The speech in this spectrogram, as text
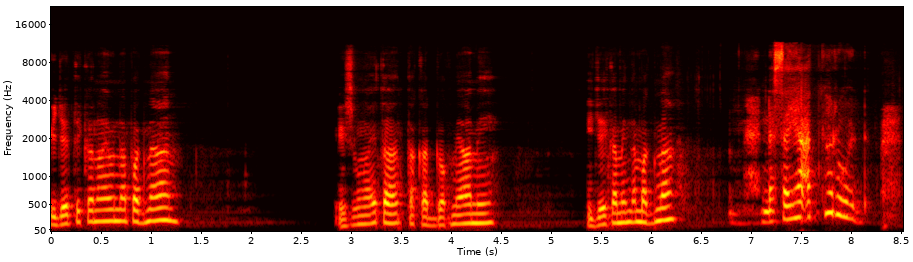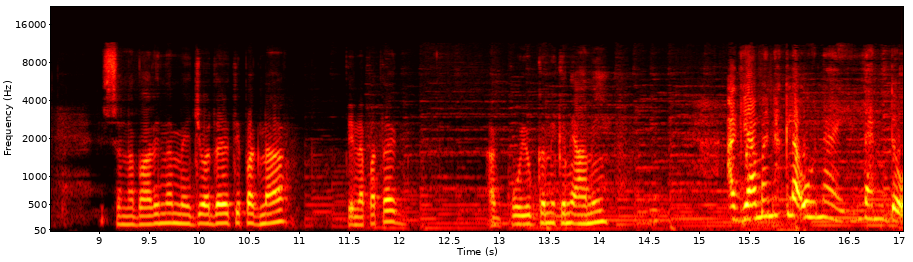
iji ti kanayon na pagnaan. Isu nga ita, takadwak ni Ami. Iji kami na magna. nasaya at nga rod. Sa nabali na medyo adayo ti pagnak. Tinapatag. Agkuyog kami kani ami. Agyaman naklaunay, lando.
